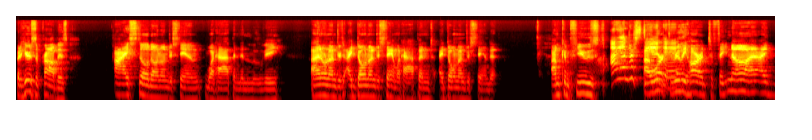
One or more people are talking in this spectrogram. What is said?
But here's the problem is I still don't understand what happened in the movie. I don't under I don't understand what happened. I don't understand it. I'm confused. I understand I worked it. really hard to figure. No, I, I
